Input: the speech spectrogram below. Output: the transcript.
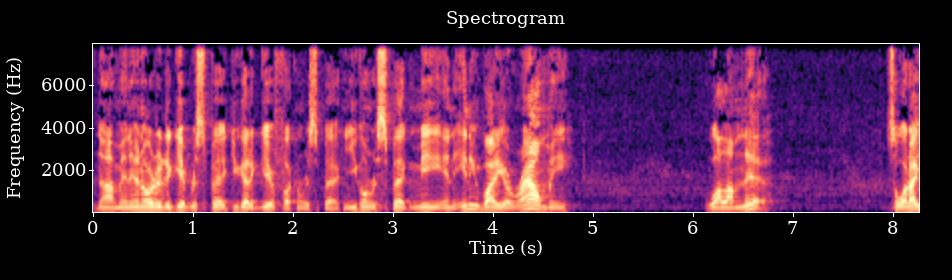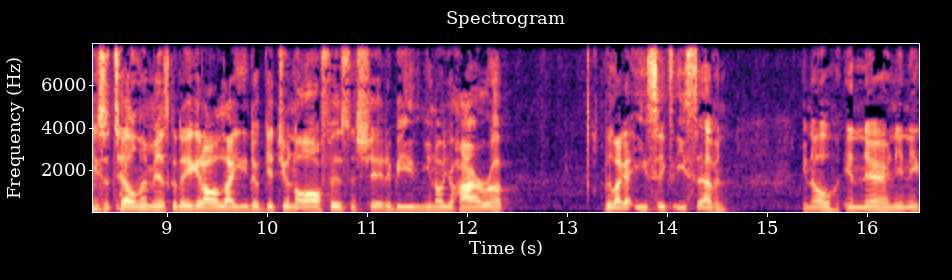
Nah, man, in order to get respect, you got to give fucking respect. And you're going to respect me and anybody around me while I'm there. So what I used to tell them is, because they get all like, know, get you in the office and shit. It'd be, you know, you're higher up. Be like an E6, E7, you know, in there. And then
